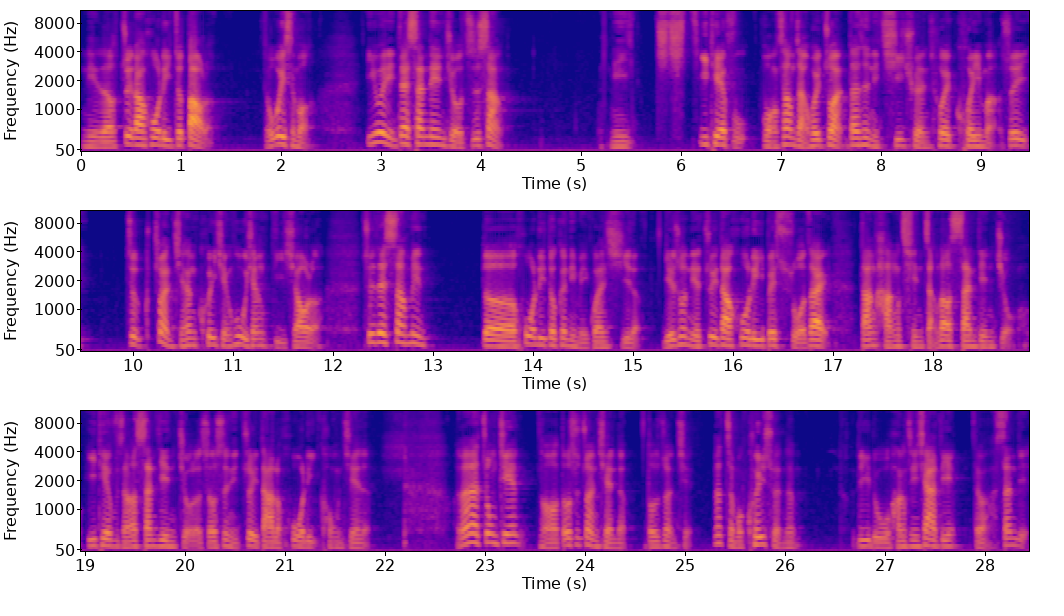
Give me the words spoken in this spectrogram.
你的最大获利就到了。为什么？因为你在三点九之上。你 ETF 往上涨会赚，但是你期权会亏嘛，所以就赚钱和亏钱互相抵消了，所以在上面的获利都跟你没关系了。也就是说，你的最大获利被锁在当行情涨到三点九，ETF 涨到三点九的时候，是你最大的获利空间了。那在中间哦，都是赚钱的，都是赚钱。那怎么亏损呢？例如行情下跌，对吧？三点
